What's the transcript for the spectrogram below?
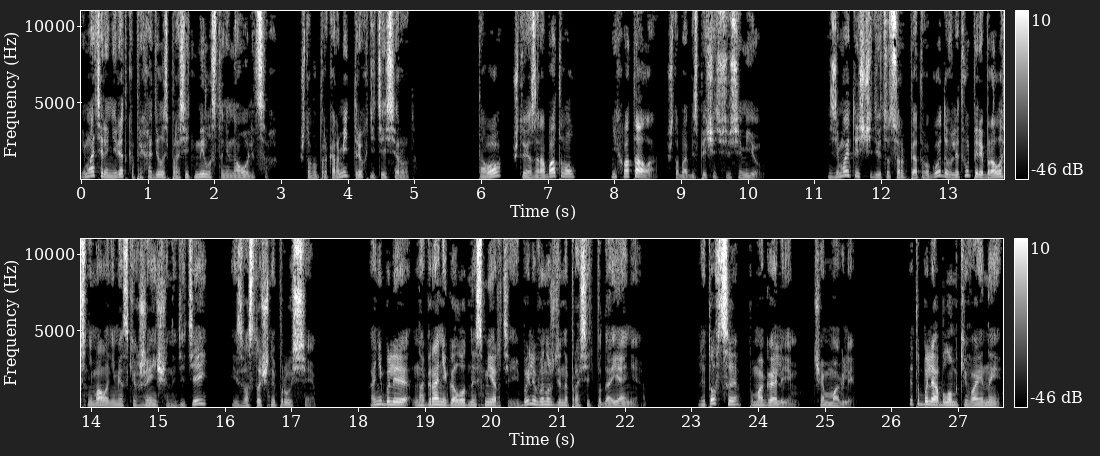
и матери нередко приходилось просить милостыню на улицах, чтобы прокормить трех детей-сирот. Того, что я зарабатывал, не хватало, чтобы обеспечить всю семью. Зимой 1945 года в Литву перебралось немало немецких женщин и детей из Восточной Пруссии. Они были на грани голодной смерти и были вынуждены просить подаяния. Литовцы помогали им, чем могли. Это были обломки войны,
